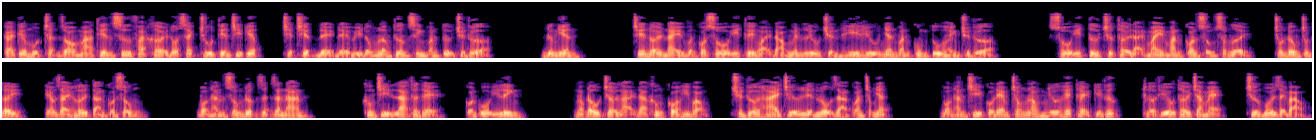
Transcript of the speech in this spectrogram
Cái kia một trận do ma thiên sư phát khởi đốt sách chu tiên chi kiếp, triệt triệt để để hủy đông lâm thương sinh văn tự truyền thừa. Đương nhiên, trên đời này vẫn có số ít thế ngoại đảo nguyên lưu truyền hy hữu nhân văn cùng tu hành truyền thừa. Số ít từ trước thời đại may mắn còn sống sót người, trốn đông trốn tây, kéo dài hơi tàn còn sống. Bọn hắn sống được rất gian nan. Không chỉ là thân thể, còn cố ý linh. Ngóc đầu trở lại đã không có hy vọng, truyền thừa hai chữ liền lộ ra quan trọng nhất. Bọn hắn chỉ có đem trong lòng nhớ hết thể kiến thức, thở thiếu thời cha mẹ, trưởng bối dạy bảo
